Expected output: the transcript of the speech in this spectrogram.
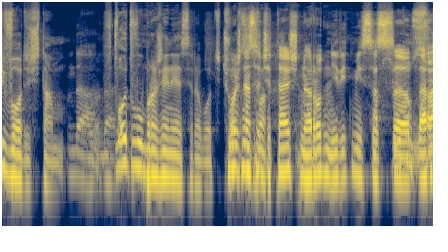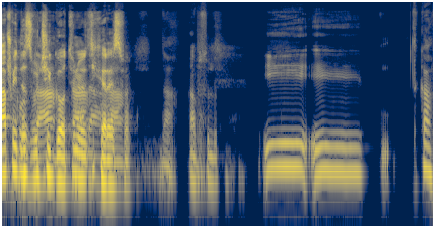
ти водиш там. Да, в да. твоето въображение се работи. Чуваш да някаква... съчетаеш народни ритми с Абсолютно рап и да звучи да, готино и да, да ти да, харесва. Да. Абсолютно. И, и така.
